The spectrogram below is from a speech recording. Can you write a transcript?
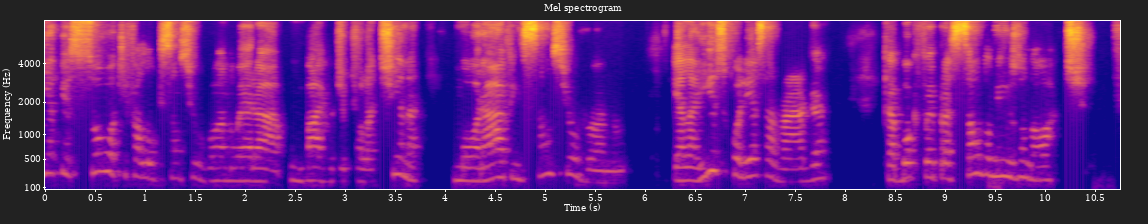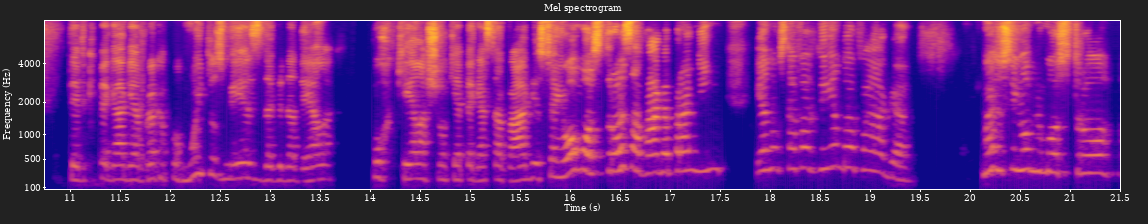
E a pessoa que falou que São Silvano era um bairro de Colatina morava em São Silvano. Ela ia escolher essa vaga, acabou que foi para São Domingos do Norte. Teve que pegar a Guia Branca por muitos meses da vida dela, porque ela achou que ia pegar essa vaga. E o Senhor mostrou essa vaga para mim. E eu não estava vendo a vaga. Mas o Senhor me mostrou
